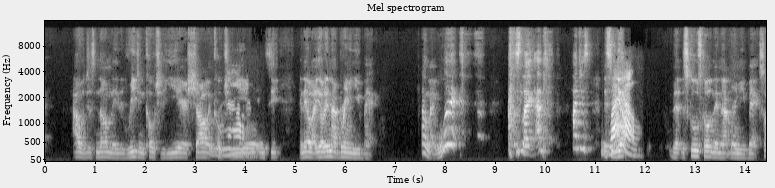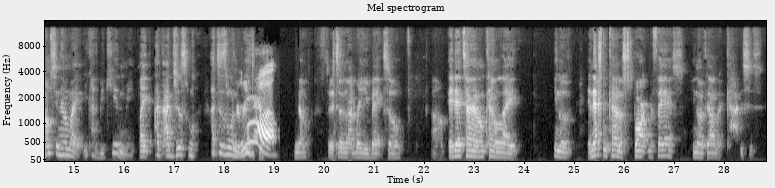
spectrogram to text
I was just nominated Region Coach of the Year, Charlotte Coach wow. of the Year, NC, and they were like, "Yo, they're not bringing you back." I was like, "What?" I was like, "I, I just wow." the, the school's told they're not bringing you back. So I'm sitting there, I'm like, "You got to be kidding me!" Like, I, I just, I just want to read, you know. So they said not bringing you back. So um, at that time, I'm kind of like, you know, and that's what kind of sparked the fast, you know. Cause I was like, God, this is,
